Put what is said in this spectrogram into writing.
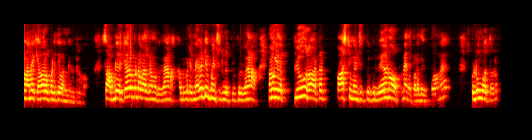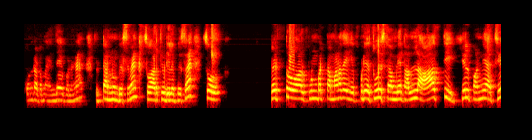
எல்லாமே கேவலப்படுத்தி வாழ்ந்துகிட்டு இருக்கோம். ஸோ அப்படி ஒரு கேவலப்பட்ட வாழ்க்கை நமக்கு வேணாம். அப்படிப்பட்ட நெகட்டிவ் மைண்ட் செட் உள்ள பீப்புள் வேணாம். நமக்கு இந்த pure hearted positive mind set people வேணும் அப்படின்னா இந்த படத்துக்கு போங்க. குடும்பத்தோட கொண்டாட்டமா என்ஜாய் பண்ணுங்க. விட்டா இன்னும் பேசுவேன். ஸோ அடுத்த வீடியோல பேசுறேன். ஸோ பெட்ரோவால் புண்பட்ட மனதை எப்படியோ டூரிஸ்ட் ஃபேமிலியை நல்லா ஆத்தி ஹீல் பண்ணியாச்சு.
